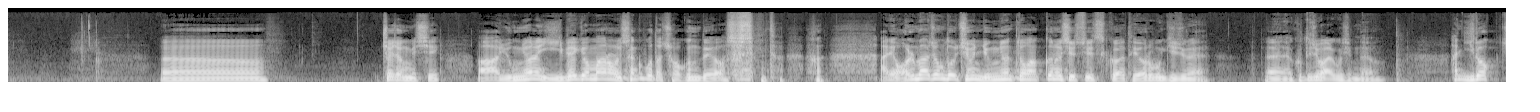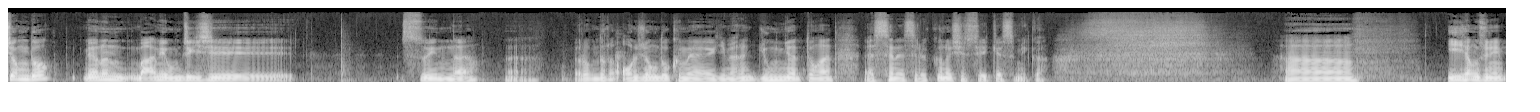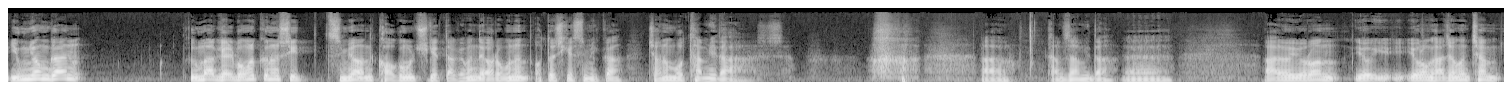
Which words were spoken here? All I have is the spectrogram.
어, 최정미 씨. 아, 6년에 200여만 원은 생각보다 적은데요. 좋습니다. 아니, 얼마 정도 주면 6년 동안 끊으실 수 있을 것 같아요. 여러분 기준에. 예, 그것도 좀 알고 싶네요. 한 1억 정도면은 마음이 움직이실 수 있나요? 예. 여러분들은 어느 정도 금액이면 6년 동안 SNS를 끊으실 수 있겠습니까? 아, 이형수님, 6년간 음악 앨범을 끊을 수 있으면 거금을 주겠다고 하면 여러분은 어떠시겠습니까? 저는 못합니다. 아유, 감사합니다. 예. 아유, 요런, 요, 요런 가정은 참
